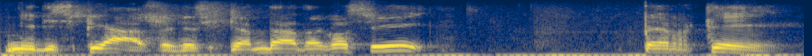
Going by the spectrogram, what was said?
mi dispiace che sia andata così perché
